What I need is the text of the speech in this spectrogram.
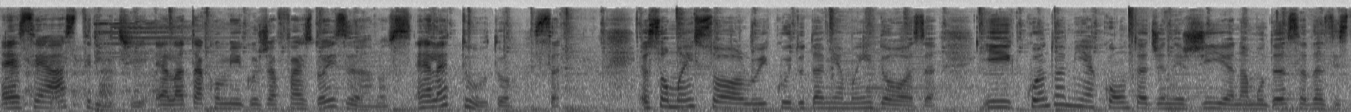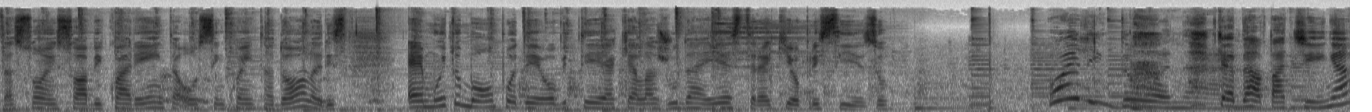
Essa é a Astrid. Ela tá comigo já faz dois anos. Ela é tudo. Eu sou mãe solo e cuido da minha mãe idosa. E quando a minha conta de energia na mudança das estações sobe 40 ou 50 dólares, é muito bom poder obter aquela ajuda extra que eu preciso. Oi, lindona! Quer dar a patinha?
